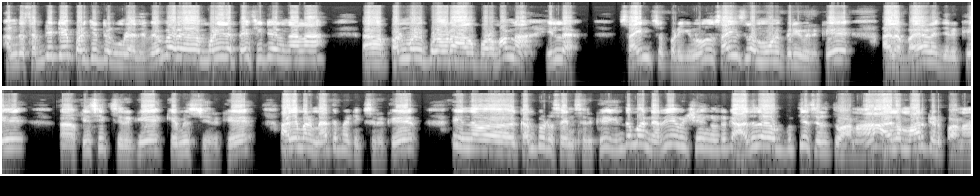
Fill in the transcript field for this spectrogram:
அந்த சப்ஜெக்டே படிச்சுட்டு இருக்க முடியாது. வெவ்வேறு மொழியில பேசிக்கிட்டே இருந்தாலும் ஆஹ், பன்மொழி புலவராக ஆக போறோமான்னா இல்ல. சயின்ஸ் படிக்கணும். சயின்ஸ்ல மூணு பிரிவு இருக்கு. அதுல பயாலஜி இருக்கு பிசிக்ஸ் இருக்கு கெமிஸ்ட்ரி இருக்கு. அதே மாதிரி மேத்தமேட்டிக்ஸ் இருக்கு. இந்த கம்ப்யூட்டர் சயின்ஸ் இருக்கு. இந்த மாதிரி நிறைய விஷயங்கள் இருக்கு. அதுல புத்தியை செலுத்துவானா? அதுல மார்க் எடுப்பானா?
